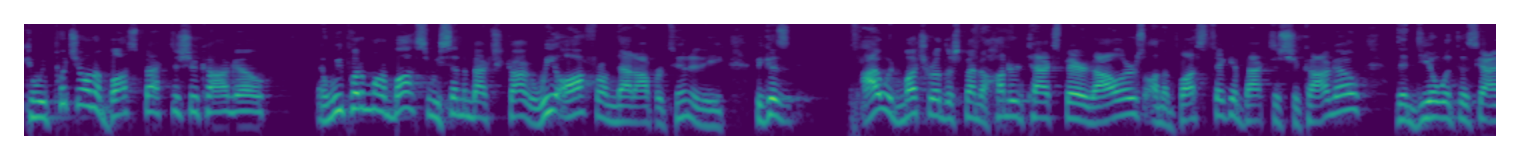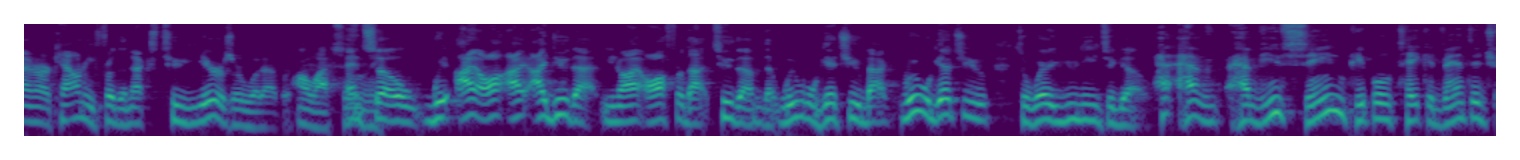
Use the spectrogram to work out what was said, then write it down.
Can we put you on a bus back to Chicago? And we put them on a bus and we send them back to Chicago. We offer them that opportunity because I would much rather spend 100 taxpayer dollars on a bus ticket back to Chicago than deal with this guy in our county for the next two years or whatever. Oh, absolutely. And so we, I, I, I do that. You know, I offer that to them that we will get you back. We will get you to where you need to go. Have Have you seen people take advantage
